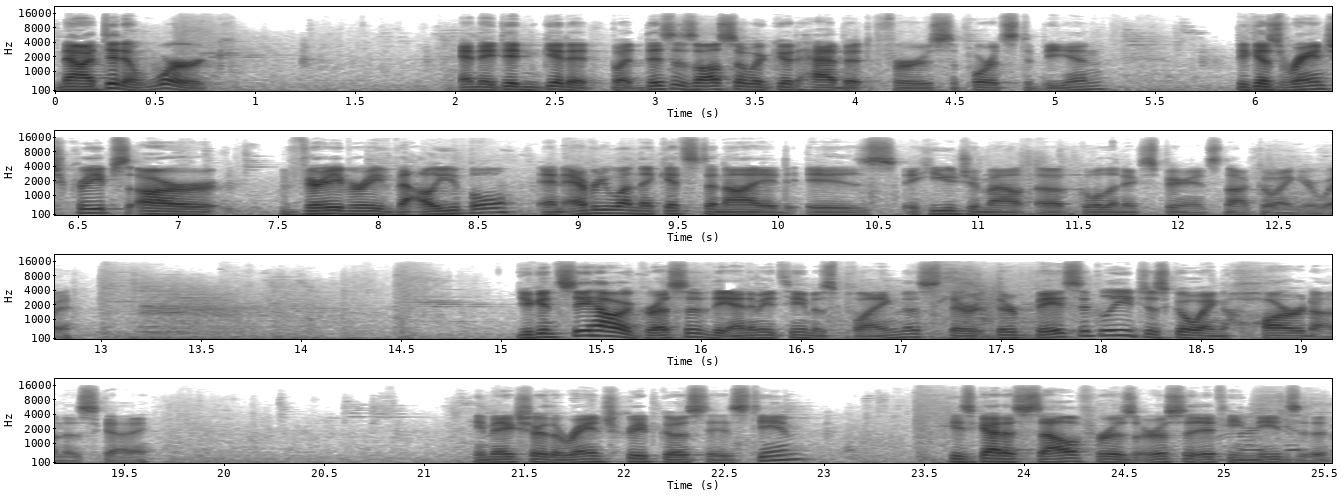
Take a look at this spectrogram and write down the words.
Now, it didn't work, and they didn't get it, but this is also a good habit for supports to be in, because range creeps are very, very valuable, and everyone that gets denied is a huge amount of golden experience not going your way. You can see how aggressive the enemy team is playing this. They're, they're basically just going hard on this guy. He makes sure the range creep goes to his team. He's got a salve for his Ursa if he needs it.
